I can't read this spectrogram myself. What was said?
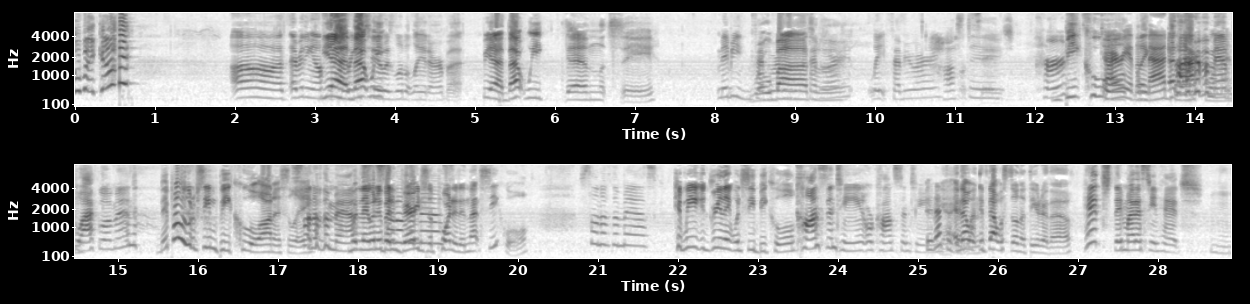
oh my god! Uh, everything else. Yeah, that week- was a little bit later, but yeah, that week then let's see. maybe February, Robots, February, late February. Let's see. Hostage. Cursed. Be cool. Diary of a like, Mad at- Black Diary of a mad Woman. black woman. They probably would have seen Be Cool, honestly. Son of the mask. but they would have Son been of the very mask. disappointed in that sequel. Son of the mask. Can we agree they would see Be Cool? Constantine or Constantine. Ooh, that's Yeah, a if, good that, one. if that was still in the theater, though. Hitch. They might have seen Hitch. Mhm.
